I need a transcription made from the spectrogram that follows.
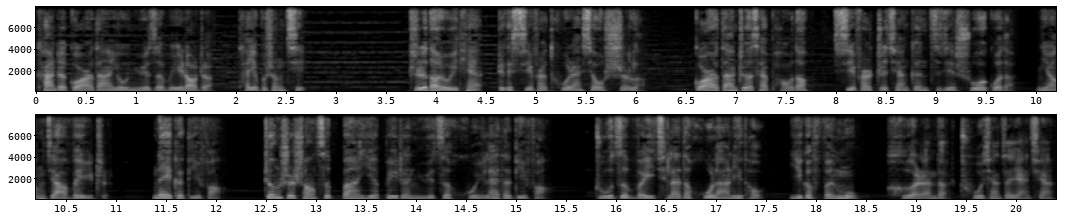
看着狗二蛋有女子围绕着，他也不生气。直到有一天，这个媳妇突然消失了。狗二蛋这才跑到媳妇儿之前跟自己说过的娘家位置，那个地方正是上次半夜背着女子回来的地方。竹子围起来的护栏里头，一个坟墓赫然的出现在眼前。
